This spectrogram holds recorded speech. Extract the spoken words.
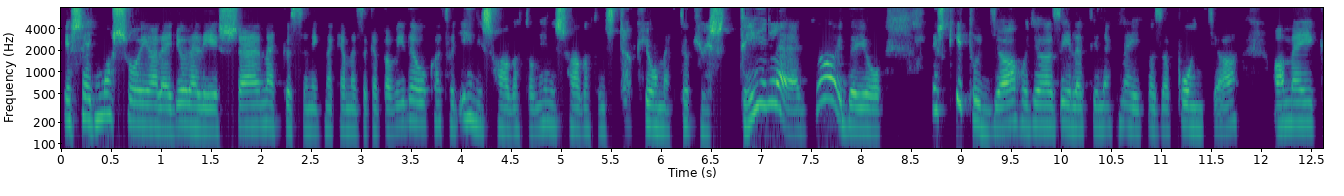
és egy mosolyjal, egy öleléssel megköszönik nekem ezeket a videókat, hogy én is hallgatom, én is hallgatom, és tök jó, meg tök jó, és tényleg? Meg, jaj, de jó. És ki tudja, hogy az életének melyik az a pontja, amelyik,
